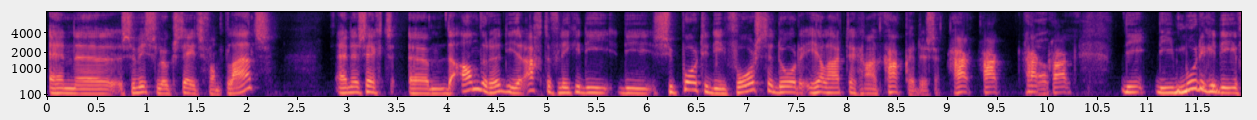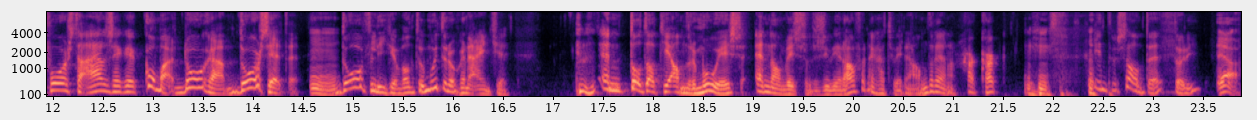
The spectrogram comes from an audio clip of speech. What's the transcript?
En uh, ze wisselen ook steeds van plaats. En hij zegt, um, de anderen die erachter vliegen... die, die supporten die voorste door heel hard te gaan hakken. Dus hak, hak, hak, hak. Die, die moedigen die voorste aan en zeggen... kom maar, doorgaan, doorzetten, mm doorvliegen... want we moeten nog een eindje. En totdat die andere moe is. En dan wisselen ze weer af. En dan gaat weer een andere. En dan hak, hak. Interessant, hè, Tony? Ja.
